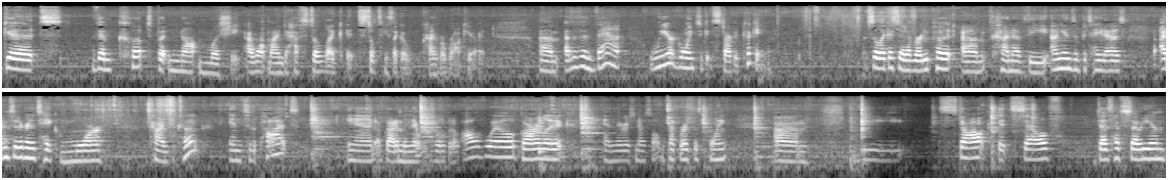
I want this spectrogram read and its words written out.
get them cooked but not mushy. I want mine to have still like, it still tastes like a kind of a raw carrot. Um, other than that, we are going to get started cooking. So like I said, I've already put um, kind of the onions and potatoes, the items that are going to take more time to cook, into the pot. And I've got them in there with a little bit of olive oil, garlic, and there is no salt and pepper at this point. Um, the stock itself does have sodium,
